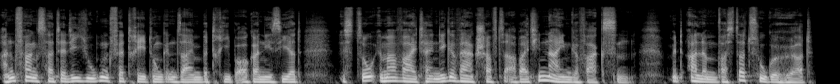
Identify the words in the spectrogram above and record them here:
Anfangs hat er die Jugendvertretung in seinem Betrieb organisiert, ist so immer weiter in die Gewerkschaftsarbeit hineingewachsen, mit allem, was dazugehört,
